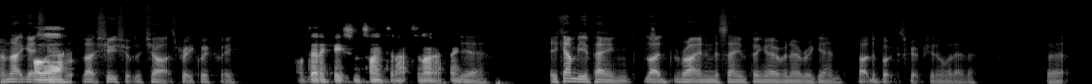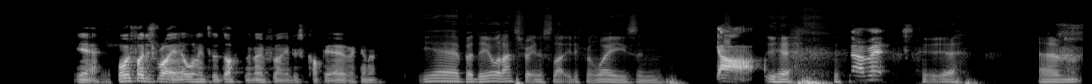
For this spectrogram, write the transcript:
And that gets you, uh, that shoots you up the charts pretty quickly. I'll dedicate some time to that tonight. I think. Yeah. It can be a pain, like writing in the same thing over and over again, like the book description or whatever. But Yeah. Or if I just write it all into a document, hopefully I can just copy it over, can I? yeah, but they all ask for it in slightly different ways, and Ah, yeah, damn it, yeah. Um,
